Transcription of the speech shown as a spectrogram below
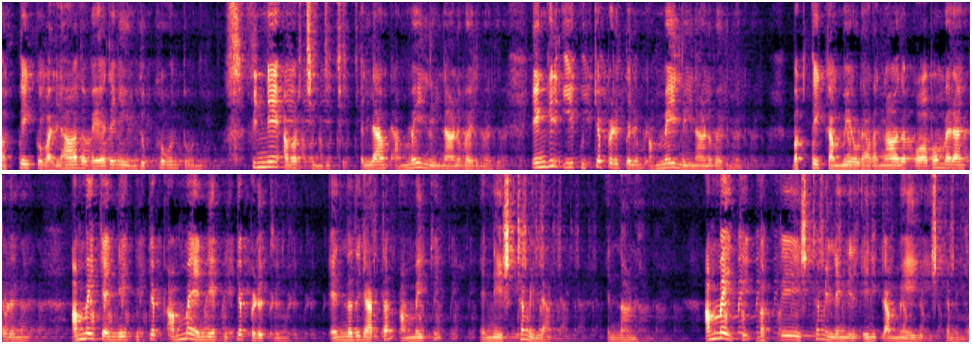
ഭക്തയ്ക്ക് വല്ലാതെ വേദനയും ദുഃഖവും തോന്നി. പിന്നെ അവർ ചിന്തിച്ചു എല്ലാം അമ്മയിൽ നിന്നാണ് വരുന്നത്. എങ്കിൽ ഈ കുറ്റപ്പെടുത്തലും അമ്മയിൽ നിന്നാണ് വരുന്നത്. ഭക്തയ്ക്ക് അമ്മയോട് അടങ്ങാതെ കോപം വരാൻ തുടങ്ങി. അമ്മയ്ക്ക് എന്നെ കുറ്റ അമ്മ എന്നെ കുറ്റപ്പെടുത്തുന്നു. എന്നതിനർത്ഥം അമ്മയ്ക്ക് എന്നെ ഇഷ്ടമില്ല എന്നാണ്. അമ്മയ്ക്ക് ഭക്തയെ ഇഷ്ടമില്ലെങ്കിൽ എനിക്ക് അമ്മയെയും ഇഷ്ടമില്ല.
